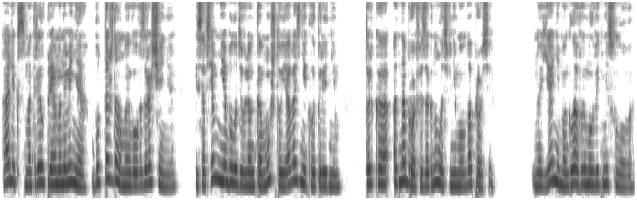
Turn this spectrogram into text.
Алекс смотрел прямо на меня, будто ждал моего возвращения, и совсем не был удивлен тому, что я возникла перед ним. Только одна бровь изогнулась в немом вопросе. Но я не могла вымолвить ни слова.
